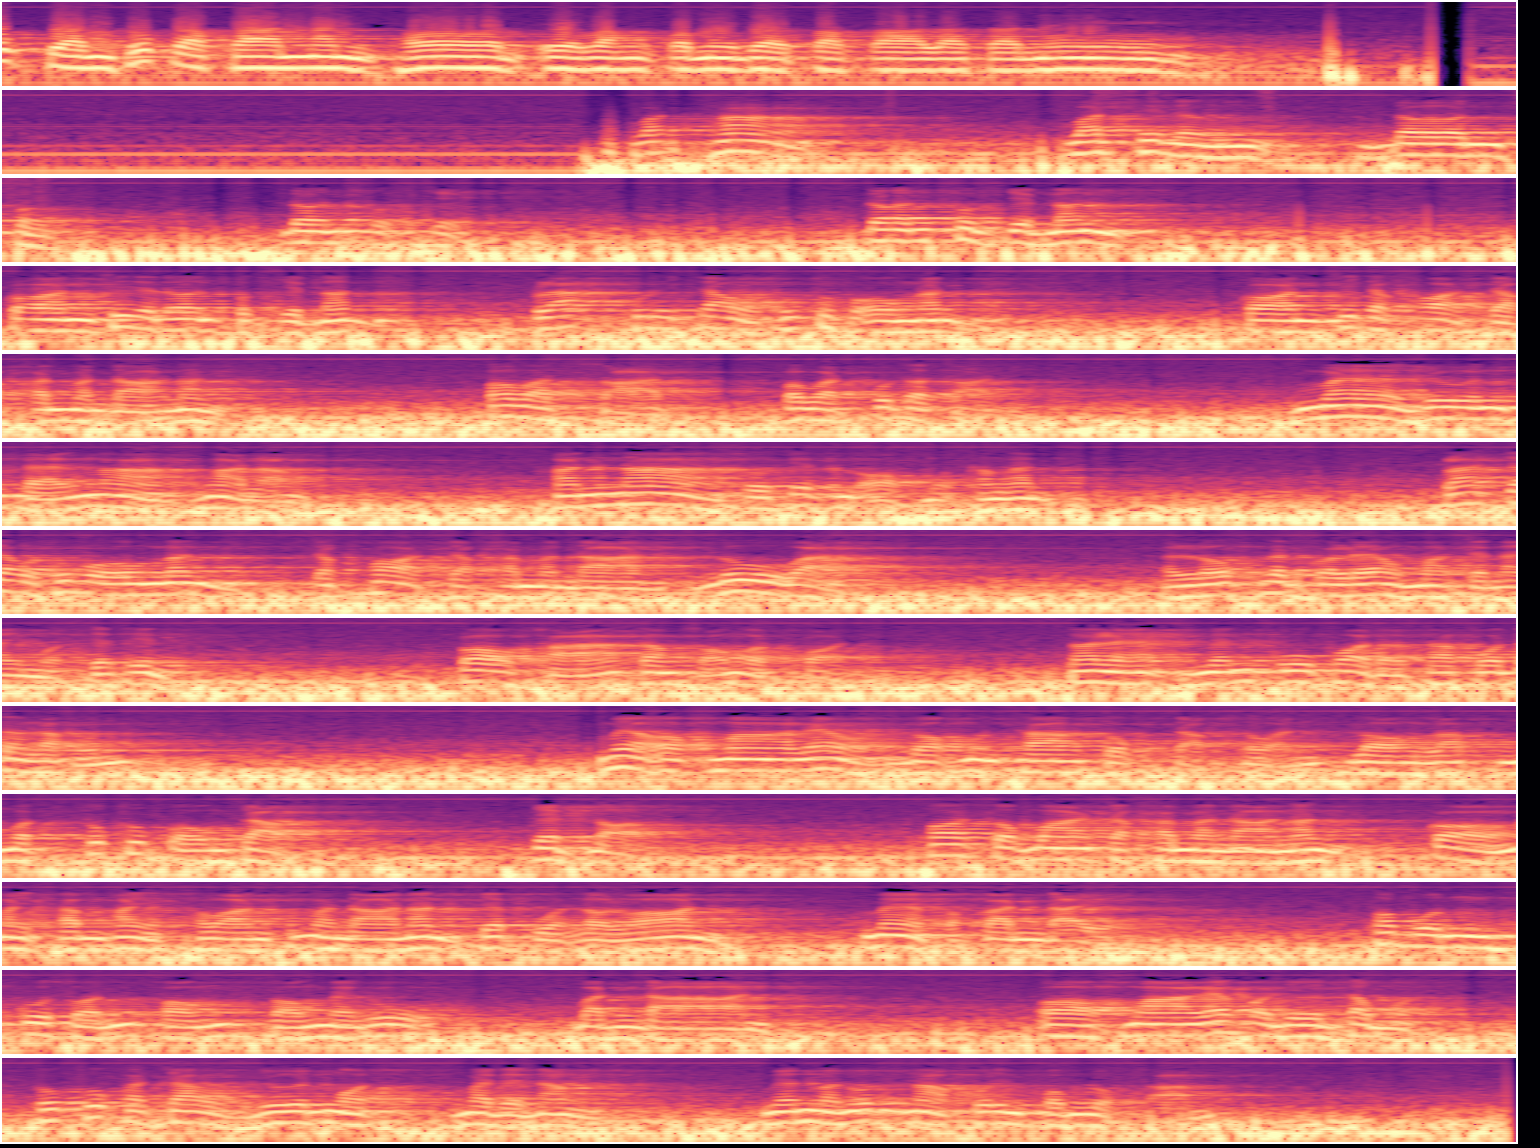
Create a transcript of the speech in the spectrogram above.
ทุกส่วนทุกประการนั้นทนเอวังก็มีด้วยประกาศสนีวัดห้าวัดที่หนึ่งเดินฝึก เดินฝึกจิต เดินฝึกจิตนั้น ก่อนที่จะเดินฝึกจิตนั้น พระพุทธเจ้าทุกๆพระองค์นั้น ก่อนที่จะคลอดจากคันบรรดานั้น ประวัติศาสตร์ ประวัติพุทธศาสตร์ แม่ยืนแสงง่าง่าหลัง หันหน้าสู่ทิศตะวันออกหมดทั้งนั้น พระเจ้าทุกองค์นั้นจะคลอดจากธรรมดารู้ว่าลบนั่นก็แล้วมาจะในหมดจะสิ้นก็ขาทั้งสองอดกอดนั่นแหละเหมือนครูพ่อแต่ตาคนนั่นละหุนเมื่อออกมาแล้วดอกมณฑาตกจากสวรรค์รองรับหมดทุกๆองค์จ้าเจ็ดดอกพอตกมาจากธรรมดานั้น ก็ไม่ทำให้ทวารธรรมดานั้นเจ็บปวดเราร้อน แม่ประกันใดเพราะบุญกุศลของสองแม่ลูกบันดาล ออกมาแล้วก็ยืนทั้งหมด ทุกทุกพระเจ้ายืนหมดไม่ได้นั่ง เหมือนมนุษย์หน้าคุณพรมหลกสาม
